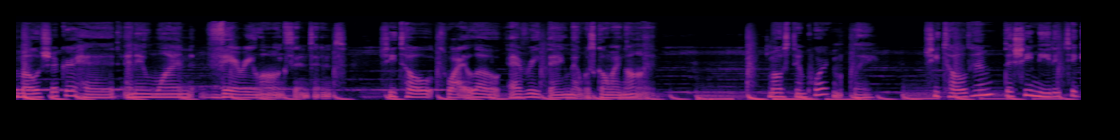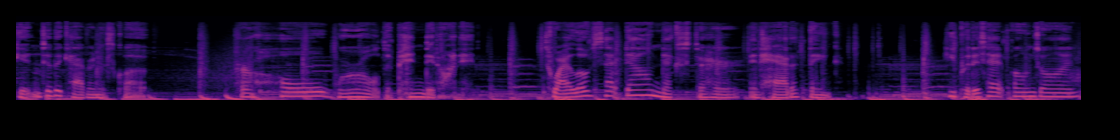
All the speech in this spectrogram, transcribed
Mo shook her head, and in one very long sentence, she told Twilo everything that was going on. Most importantly, she told him that she needed to get into the Cavernous Club. Her whole world depended on it. Twilo sat down next to her and had a think. He put his headphones on,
